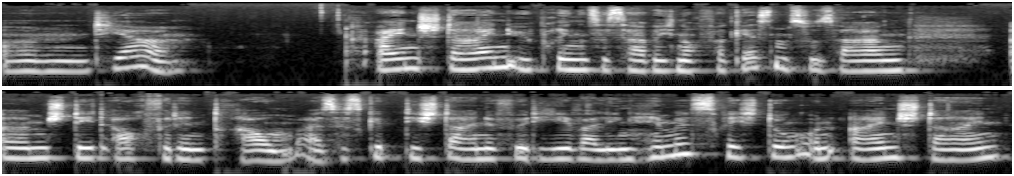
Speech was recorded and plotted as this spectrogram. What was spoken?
Und ja, ein Stein übrigens, das habe ich noch vergessen zu sagen, ähm, steht auch für den Traum. Also es gibt die Steine für die jeweiligen Himmelsrichtungen und ein Stein,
